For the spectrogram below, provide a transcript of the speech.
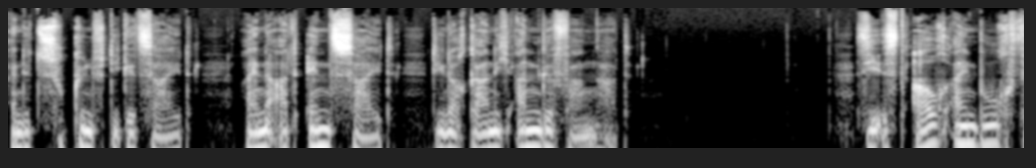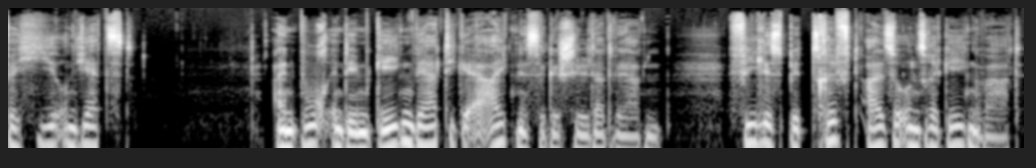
eine zukünftige Zeit, eine Art Endzeit, die noch gar nicht angefangen hat. Sie ist auch ein Buch für hier und jetzt. Ein Buch, in dem gegenwärtige Ereignisse geschildert werden. Vieles betrifft also unsere Gegenwart.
